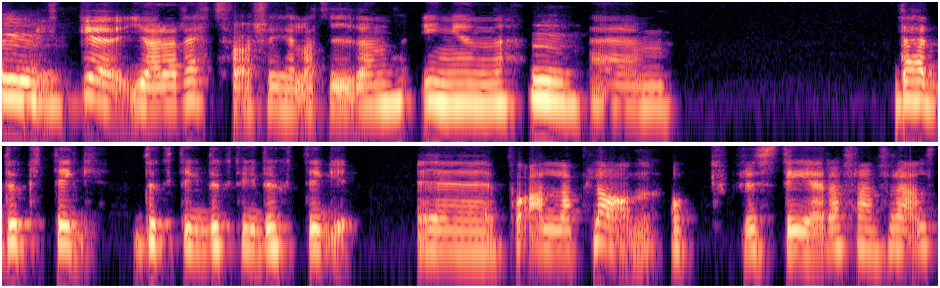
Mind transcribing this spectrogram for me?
Mm. mycket göra rätt för sig hela tiden. Ingen, Mm. ehm, det här duktig, duktig, duktig, duktig eh, på alla plan och prestera framför allt.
